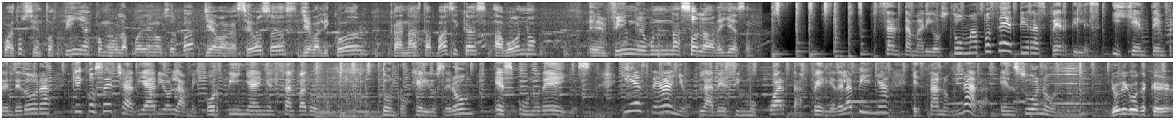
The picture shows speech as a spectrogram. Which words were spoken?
400 piñas como la pueden observar. Lleva gaseosas, lleva licor, canastas básicas, abono. En fin, es una sola belleza. Santa María Ostuma posee tierras fértiles y gente emprendedora que cosecha a diario la mejor piña en El Salvador. Don Rogelio Cerón es uno de ellos. Y este año, la decimocuarta Feria de la Piña está nominada en su honor. Yo digo de que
